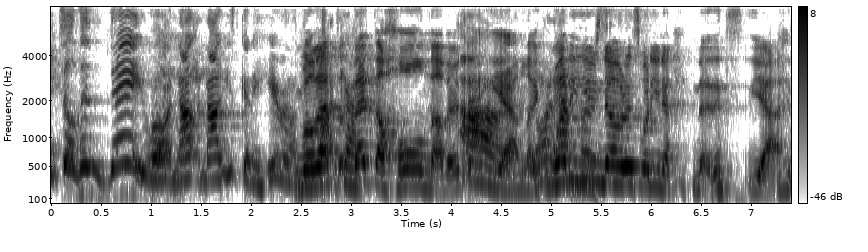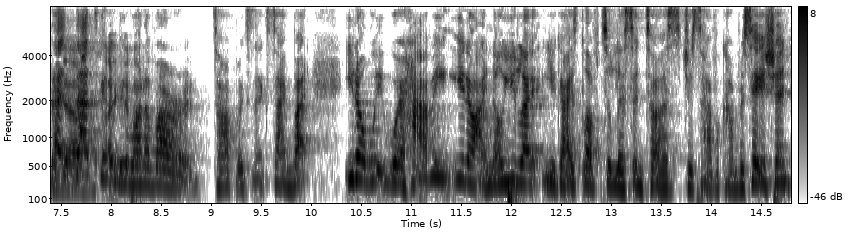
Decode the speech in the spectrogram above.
until this day. Well, now now he's gonna hear it on Well, the that's podcast. that's a whole nother thing. Oh, yeah, like Lord what do you mercy. notice? What do you know? No, it's yeah. That, no, that's going I to be one it. of our topics next time. But you know, we, we're having. You know, I know you like you guys love to listen to us, just have a conversation,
